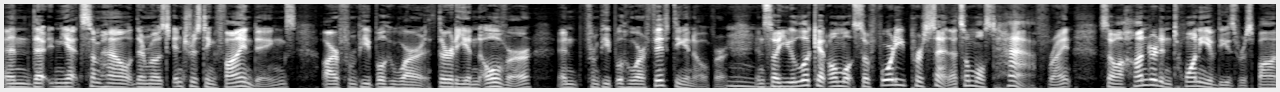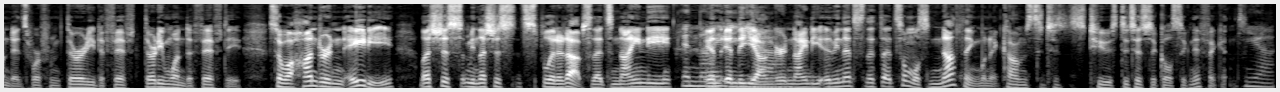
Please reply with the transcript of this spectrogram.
and that and yet somehow their most interesting findings are from people who are 30 and over, and from people who are 50 and over. Mm. And so you look at almost so 40 percent. That's almost half, right? So 120 of these respondents were from 30 to 50, 31 to 50. So 180. Let's just, I mean, let's just split it up. So that's 90 in, 90, in, in the yeah. younger 90 i mean that's that, that's almost nothing when it comes to, to, to statistical significance. Yeah.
